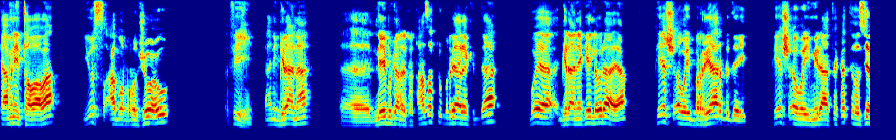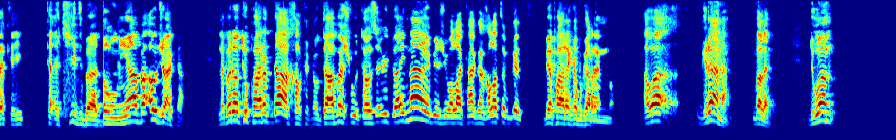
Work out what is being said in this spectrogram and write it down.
کامنی تەواوە یصعب الرجوع فیه ینی گرانە لێ بگەڕێتەوە تازە تو بڕیارێکتدا بۆیە گرانەکەی لەورایە پێش ئەوەی بڕیار بدەیت پێش ئەوەی میراتەکە تەوزیعکەی تاکیید بە دڵنیا بە ئەو جاکە لەبەرەوە تو پارەت دا خەڵکەکە و دابش بوو تەوزعوی دوای ناوێ بێژی وڵا کاگە غڵەتم کرد بێ پارەکە بگەڕێنەوە ئەوە گرانە بڵێ دووەم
